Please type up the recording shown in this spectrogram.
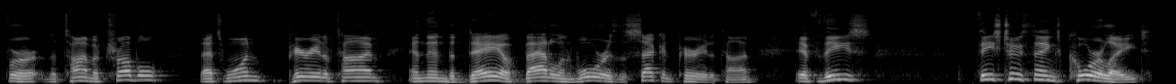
for the time of trouble. That's one period of time, and then the day of battle and war is the second period of time if these these two things correlate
